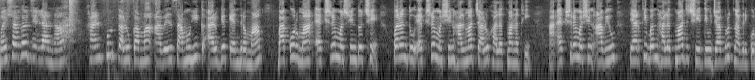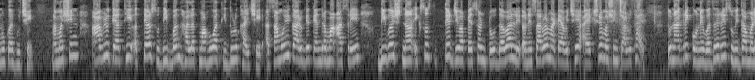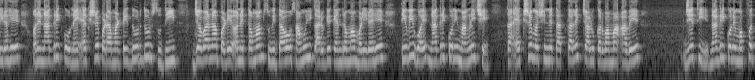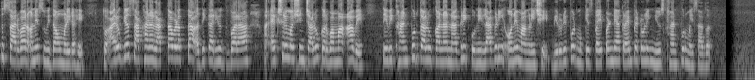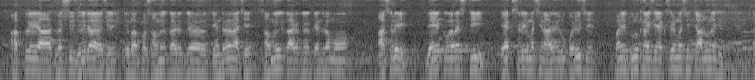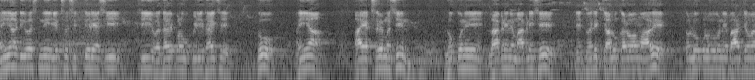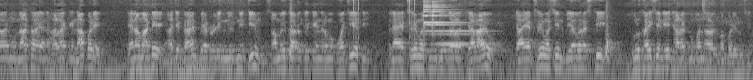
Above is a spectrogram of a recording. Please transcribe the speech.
મહીસાગર જિલ્લાના ખાનપુર તાલુકામાં આવેલ સામૂહિક આરોગ્ય કેન્દ્રમાં બાકોરમાં એક્સરે મશીન તો છે, પરંતુ એક્સરે મશીન હાલમાં ચાલુ હાલતમાં નથી. આ એક્સરે મશીન આવ્યું ત્યારથી બંધ હાલતમાં જ છે તેવું જાગૃત નાગરિકોનું કહેવું છે. આ મશીન આવ્યું ત્યારથી અત્યાર સુધી બંધ હાલતમાં હોવાથી ધૂળ ખાય છે. આ સામૂહિક આરોગ્ય કેન્દ્રમાં આશરે દિવસના એકસો સિત્તેર જેવા પેશન્ટો દવા અને સારવાર માટે આવે છે. આ એક્સરે મશીન ચાલુ થાય તો નાગરિકોને વધારે સુવિધા મળી રહે અને નાગરિકોને એક્સરે પડા માટે દૂર દૂર સુધી જવા ના પડે અને તમામ સુવિધાઓ સામૂહિક આરોગ્ય કેન્દ્રમાં મળી રહે તેવી હોય નાગરિકોની માંગણી છે કે એક્સરે મશીનને તાત્કાલિક ચાલુ કરવામાં આવે, જેથી નાગરિકોને મફત, સારવાર અને સુવિધાઓ મળી રહે. તો આરોગ્ય શાખાના લાગતા વળગતા અધિકારીઓ દ્વારા એક્સરે મશીન ચાલુ કરવામાં આવે તેવી ખાનપુર તાલુકાના નાગરિકોની લાગણી અને માંગણી છે. Bureau report Mukeshbhai Pandya, crime patrolling news, Khanpur, Mahisagar. આપે આ દ્રશ્યો જોઈ રહ્યા છે. એ બાકોર સામૂહિક આરોગ્ય કેન્દ્રના છે. સામૂહિક આરોગ્ય કેન્દ્રમાં આશરે બે એક વર્ષથી એક્સરે મશીન આવેલું પડ્યું છે, પણ એ ધૂળ ખાય છે. એક્સરે મશીન ચાલુ નથી. અહીંયા દિવસની એકસો સિત્તેર એંસીથી વધારે પણ ઉપીડી થાય છે. તો અહીંયા આ એક્સરે મશીન લોકોની લાગણી ને માગણી છે તે ત્વરિત ચાલુ કરવામાં આવે તો લોકોને બહાર જવાનું ના થાય અને હાલાકી ના પડે. એના માટે આજે ક્રાઇમ પેટ્રોલિંગ ન્યૂઝની ટીમ સામૂહિક આરોગ્ય કેન્દ્રમાં પહોંચી હતી અને આ એક્સરે મશીન જોતા ખ્યાલ આવ્યો કે આ એક્સરે મશીન બે વર્ષથી ધૂળ ખાય છે ને એ જ હાલતમાં બંધ હાલતમાં પડેલું છે.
